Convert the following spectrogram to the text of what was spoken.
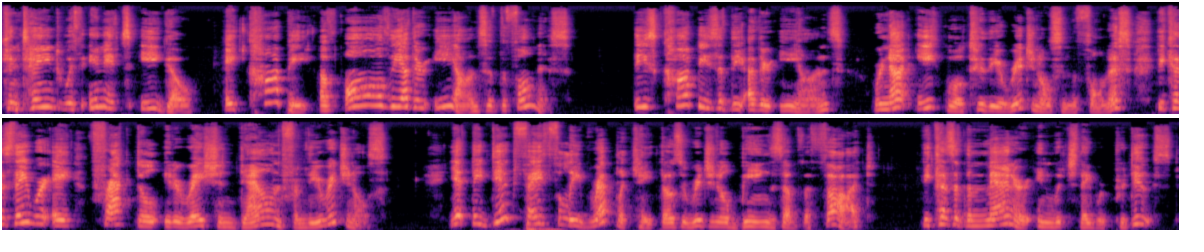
contained within its ego a copy of all the other eons of the fullness. These copies of the other eons were not equal to the originals in the fullness because they were a fractal iteration down from the originals. Yet they did faithfully replicate those original beings of the thought because of the manner in which they were produced.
